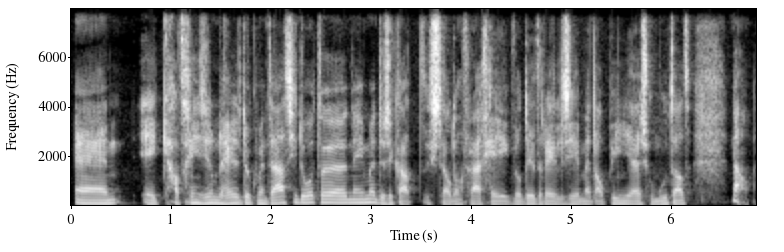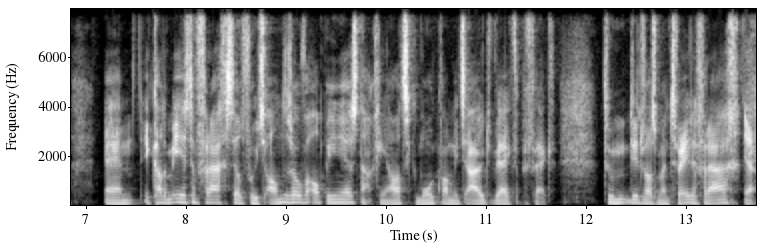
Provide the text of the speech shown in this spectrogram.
En ik had geen zin om de hele documentatie door te nemen. Dus ik, had, ik stelde een vraag, hey, ik wil dit realiseren met Alpine.js, hoe moet dat? Nou, en ik had hem eerst een vraag gesteld voor iets anders over Alpine.js. Nou, ging hartstikke mooi, kwam iets uit, werkte perfect. Toen, dit was mijn tweede vraag. Ja. En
